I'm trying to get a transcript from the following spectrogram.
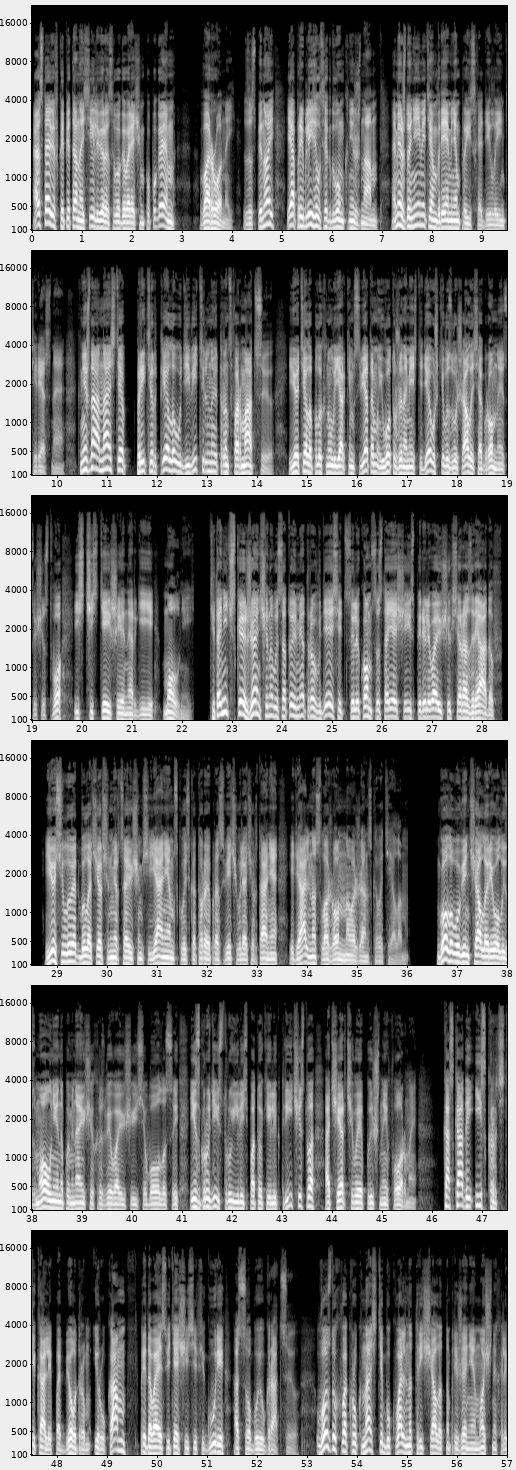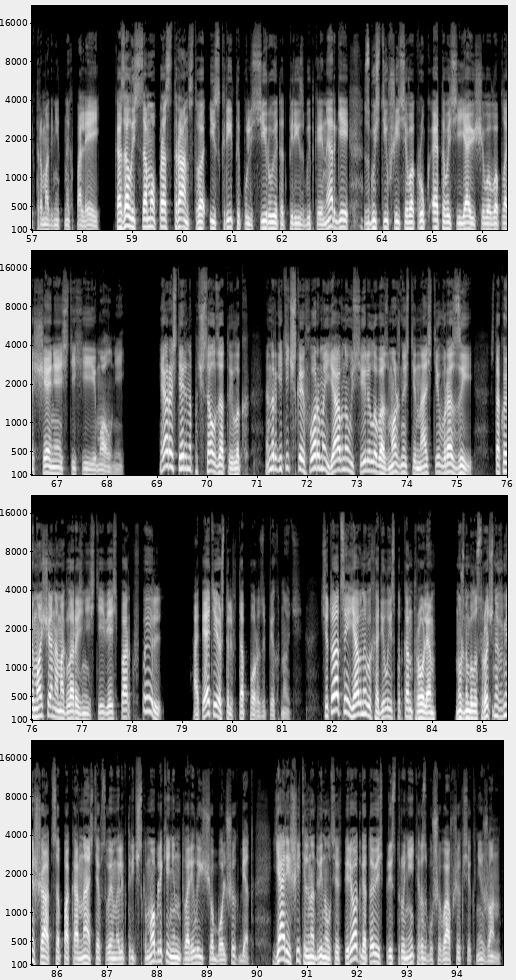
Оставив капитана Сильвера с его говорящим попугаем, вороной, за спиной, я приблизился к двум княжнам, а между ними тем временем происходило интересное. Княжна Настя претерпела удивительную трансформацию. Ее тело полыхнуло ярким светом, и вот уже на месте девушки возвышалось огромное существо из чистейшей энергии молний. Титаническая женщина высотой метров в десять, целиком состоящая из переливающихся разрядов. Ее силуэт был очерчен мерцающим сиянием, сквозь которое просвечивали очертания идеально сложенного женского тела. Голову венчал ореол из молнии, напоминающих развивающиеся волосы, из груди струились потоки электричества, очерчивая пышные формы. Каскады искр стекали по бедрам и рукам — придавая светящейся фигуре особую грацию. Воздух вокруг Насти буквально трещал от напряжения мощных электромагнитных полей. Казалось, само пространство искрит и пульсирует от переизбытка энергии, сгустившейся вокруг этого сияющего воплощения стихии молний. Я растерянно почесал затылок. Энергетическая форма явно усилила возможности Насти в разы. С такой мощью она могла разнести весь парк в пыль. Опять ее, что ли, в топор запихнуть? Ситуация явно выходила из-под контроля. Нужно было срочно вмешаться, пока Настя в своем электрическом облике не натворила еще больших бед. Я решительно двинулся вперед, готовясь приструнить разбушевавшихся княжон.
